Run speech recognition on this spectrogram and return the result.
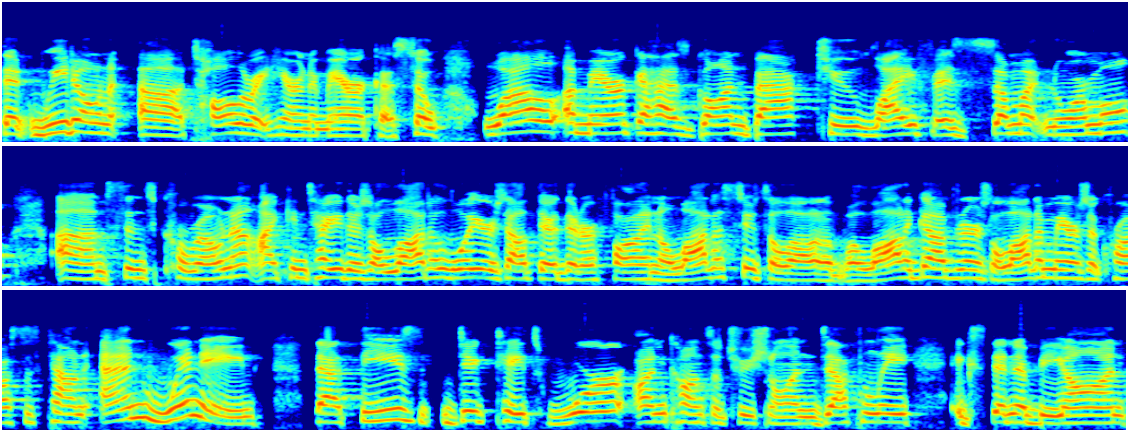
that we don't uh, tolerate here in America. So while America has gone back to life as somewhat normal um, since Corona, I can tell you there's a lot of lawyers out there that are filing a lot of suits, a lot of a lot of governors, a lot of mayors across this town, and winning that these dictates were unconstitutional and definitely extended beyond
